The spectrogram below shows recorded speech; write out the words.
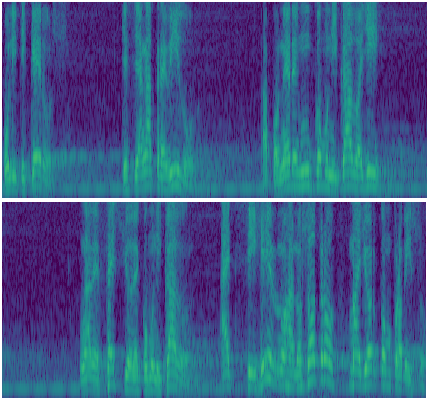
politiqueros, que se han atrevido a poner en un comunicado allí, un adefesio de comunicado, a exigirnos a nosotros mayor compromiso.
